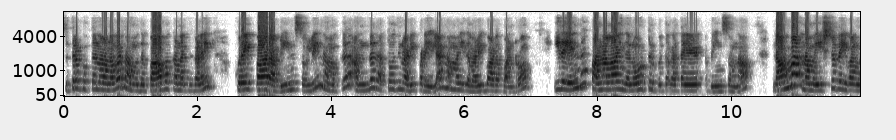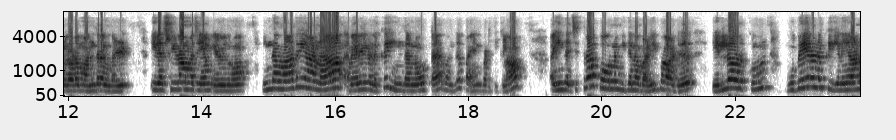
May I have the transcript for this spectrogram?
சித்திரகுப்தனானவர் நமது பாவ கணக்குகளை குறைப்பார் அப்படின்னு சொல்லி நமக்கு அந்த தத்துவத்தின் அடிப்படையில நம்ம இதை வழிபாடு பண்றோம். இதை என்ன பண்ணலாம் இந்த நோட்டு புத்தகத்தை அப்படின்னு சொன்னா நம்ம நம்ம இஷ்ட தெய்வங்களோட மந்திரங்கள் இல்ல ஸ்ரீராம ஜெயம் எழுதுறோம் இந்த மாதிரியான வேலைகளுக்கு இந்த நோட்டை வந்து பயன்படுத்திக்கலாம். இந்த சித்ரா பௌர்ணமி தின வழிபாடு எல்லாருக்கும் குபேரனுக்கு இணையான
